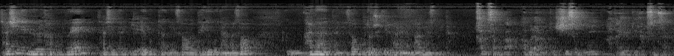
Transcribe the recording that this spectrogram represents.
자신이 눈을 감은 후에 자신을 이 애굽 땅에서 데리고 나가서 그 가나안 땅에서 묻어주기를 바라는 마음이었습니다. 神様がアブラハムと子孫に与えると約束された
